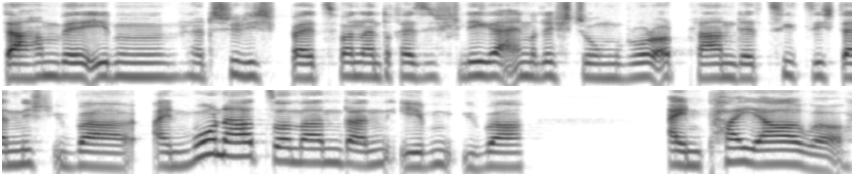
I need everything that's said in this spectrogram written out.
da haben wir eben natürlich bei 230 Pflegeeinrichtungen Rollout-Plan, der zieht sich dann nicht über einen Monat, sondern dann eben über ein paar Jahre.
